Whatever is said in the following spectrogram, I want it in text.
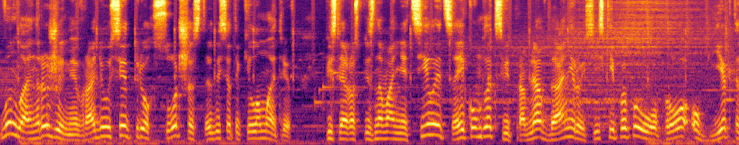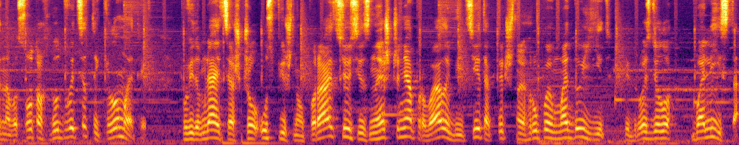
в онлайн режимі в радіусі 360 кілометрів. Після розпізнавання цілей цей комплекс відправляв дані російській ППО про об'єкти на висотах до 20 кілометрів. Повідомляється, що успішну операцію зі знищення провели бійці тактичної групи Медоїд підрозділу Баліста.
